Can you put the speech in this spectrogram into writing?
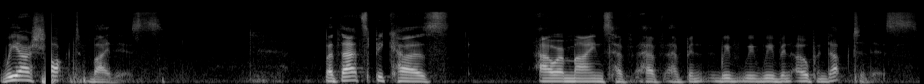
we are shocked by this, but that's because our minds have, have, have been, we've, we've, we've been opened up to this,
